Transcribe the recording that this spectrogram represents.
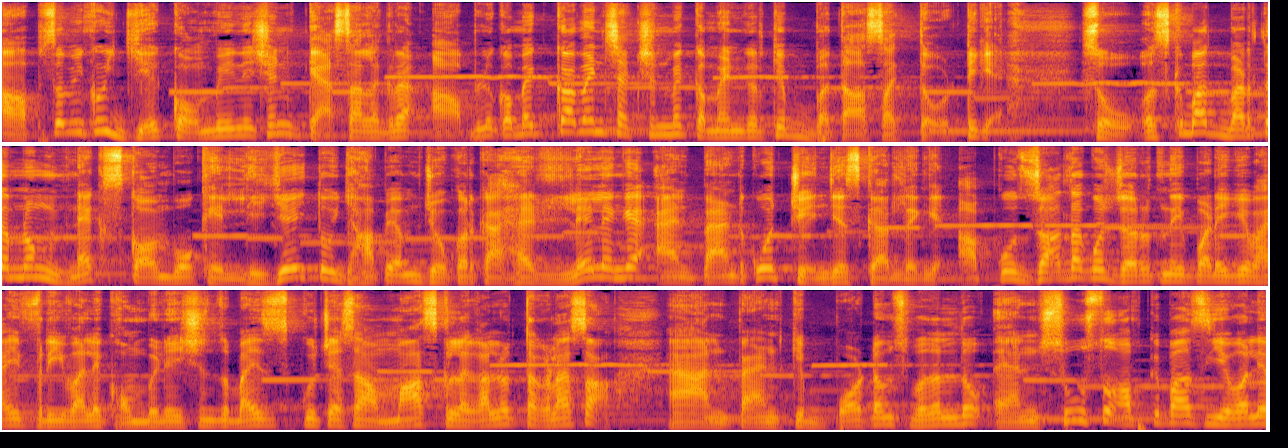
आप सभी को ये कॉम्बिनेशन कैसा लग रहा है, आप लोग हमें कमेंट सेक्शन में कमेंट करके बता सकते हो, ठीक है? सो उसके बाद बढ़ते हम लोग नेक्स्ट कॉम्बो के लिए तो यहाँ पे हम जोकर का हेड ले लेंगे एंड पैंट को चेंजेस कर लेंगे। आपको ज़्यादा कुछ ज़रूरत नहीं पड़ेगी भाई फ्री वाले कॉम्बिनेशन तो भाई, कुछ ऐसा मास्क लगा लो, तगड़ा सा एंड पैंट के बॉटम्स बदल दो एंड शूज़ तो आपके पास ये वाले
